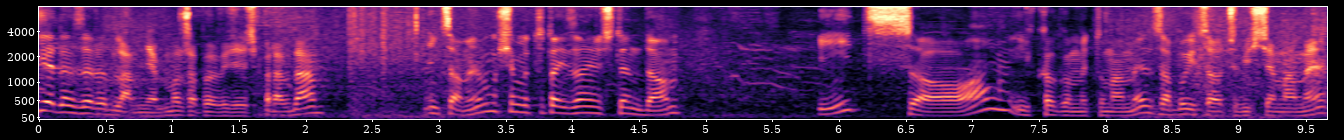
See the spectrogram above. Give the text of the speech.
1-0 dla mnie, można powiedzieć, prawda? I co, my musimy tutaj zająć ten dom. I co? I kogo my tu mamy? Zabójcę oczywiście mamy.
